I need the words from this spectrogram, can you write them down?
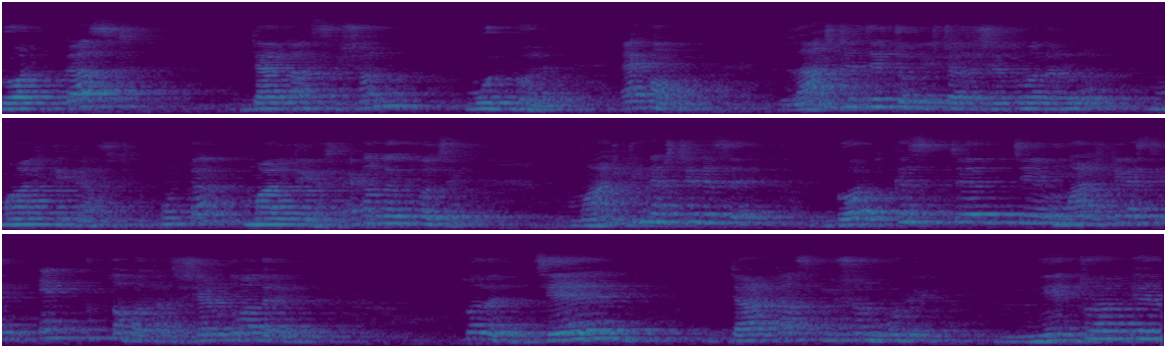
ব্রডকাস্ট ডাটা ট্রান্সমিশন মোড বলে। এখন লাস্টে যে টপিকটা আছে, সেটা তোমাদের হলো মাল্টিকাস্ট কোনটা? মাল্টিকাস্ট এখন দেখো বলছে মাল্টিকাস্টের কাছে ব্রডকাস্টের যে মাল্টিকাস্টে একটু তফাৎ আছে, সেটা তোমাদের তোমাদের যে ডাটা ট্রান্সমিশন মোডে নেটওয়ার্কের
